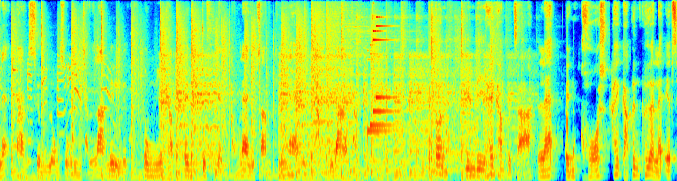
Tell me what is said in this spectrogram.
และการซึมลงสู่ดินชั้นล่างได้ลึก ตรงนี้ครับเป็นจุดเด่นของแร่ยิปซัมที่แร่อื่นทำไม่ได้ครับเริ่มต้นยินดีให้คำปรึกษาและเป็นโค้ชให้กับเพื่อนๆและ FC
